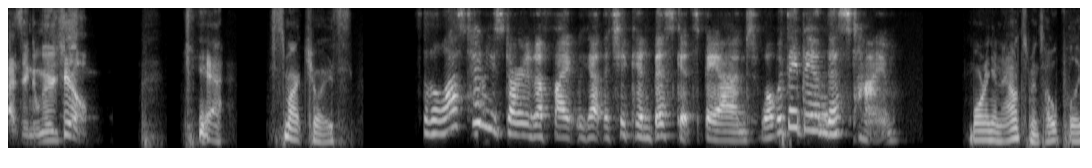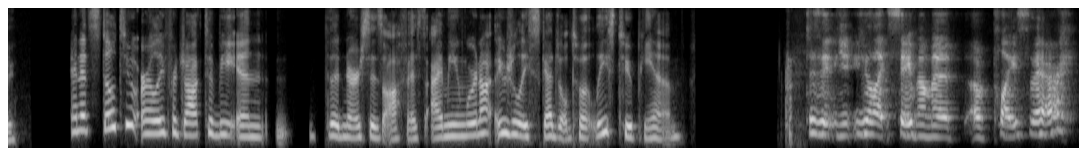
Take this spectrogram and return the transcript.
I think I'm gonna chill. Yeah, smart choice. So the last time you started a fight, we got the chicken biscuits banned. What would they ban this time? Morning announcements, hopefully. And it's still too early for Jock to be in the nurse's office. I mean, we're not usually scheduled till at least 2 p.m. Does it you, you like save him a, a place there?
